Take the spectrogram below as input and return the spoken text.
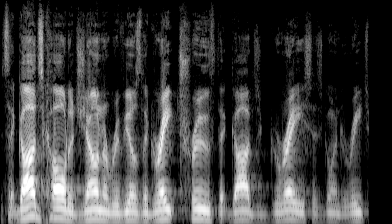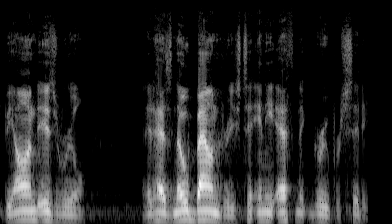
It's that God's call to Jonah reveals the great truth that God's grace is going to reach beyond Israel and it has no boundaries to any ethnic group or city.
